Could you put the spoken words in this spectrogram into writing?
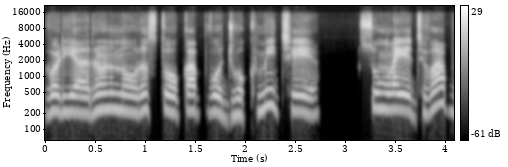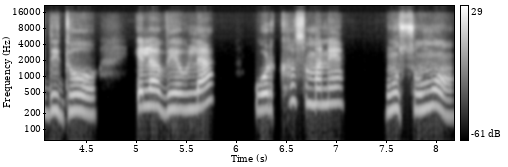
વડિયા રણનો રસ્તો કાપવો જોખમી છે. સુમાએ જવાબ દીધો. એલા વેવલા, ઓળખસ મને. હું સુમો.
